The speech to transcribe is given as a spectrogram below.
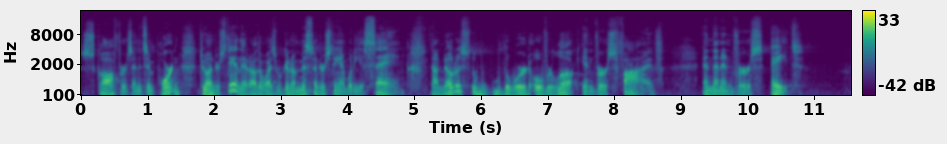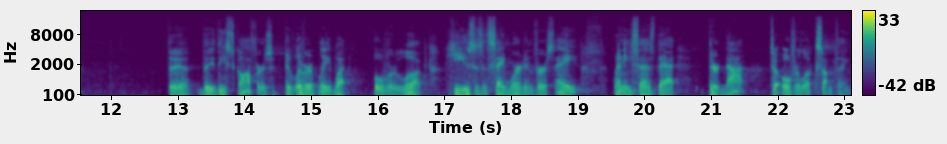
scoffers. And it's important to understand that, otherwise, we're going to misunderstand what he is saying. Now, notice the, the word overlook in verse 5 and then in verse 8. The, the, the scoffers deliberately what? Overlooked. He uses the same word in verse 8 when he says that they're not to overlook something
